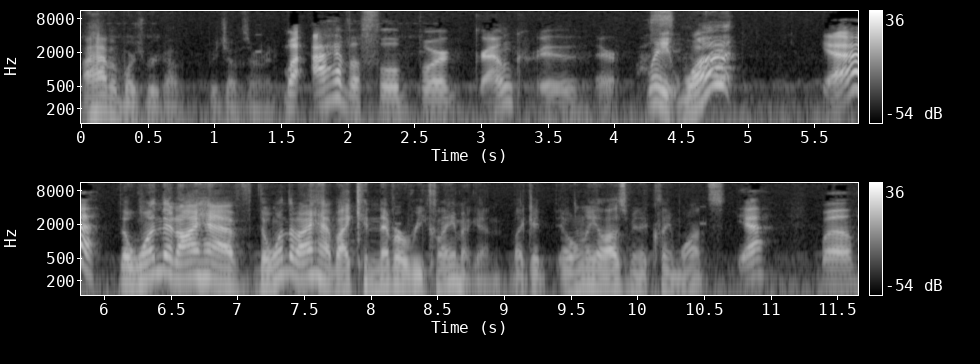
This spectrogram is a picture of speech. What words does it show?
I have a Borg bridge officer already. Well, I have a full Borg ground crew. They're awesome. Wait, what? Yeah. The one that I have, the one that I have, I can never reclaim again. Like it only allows me to claim once. Yeah. Well,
